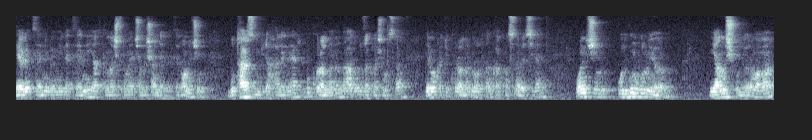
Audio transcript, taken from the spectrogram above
devletlerini ve milletlerini yatkınlaştırmaya çalışan devletler. Onun için bu tarz müdahaleler bu kuralların daha da uzaklaşmasına, demokratik kuralların ortadan kalkmasına vesile. Onun için uygun bulmuyorum, yanlış buluyorum ama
